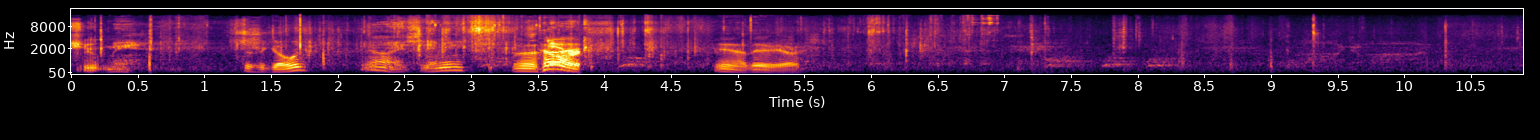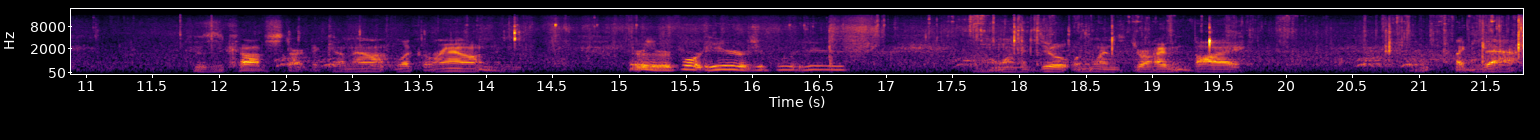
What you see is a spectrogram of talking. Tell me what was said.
Shoot me. Is it going? Yeah, you see me? Uh, Dark. Yeah, there you are. Because the cops start to come out and look around. And there's a report here, there's a report here. I don't want to do it when one's driving by like that.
